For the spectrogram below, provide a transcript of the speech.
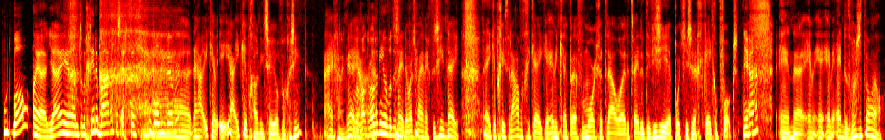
voetbal? Nou ja, jij eh, om te beginnen, Barend, als echte voetballiefhebber. Eh, nou, ik heb, ja, ik heb gewoon niet zo heel veel gezien. Eigenlijk, nee. er ja. was, er was ook niet heel veel te zien. Nee, er was weinig te zien, nee. nee. Ik heb gisteravond gekeken en ik heb eh, vanmorgen trouw eh, de tweede divisie eh, potjes eh, gekeken op Fox. Ja? En, eh, en, en, en, en dat was het dan wel.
